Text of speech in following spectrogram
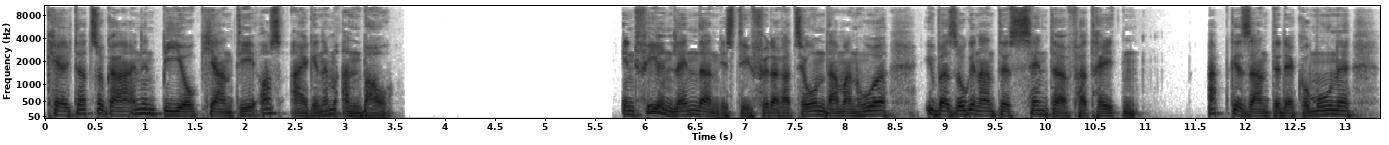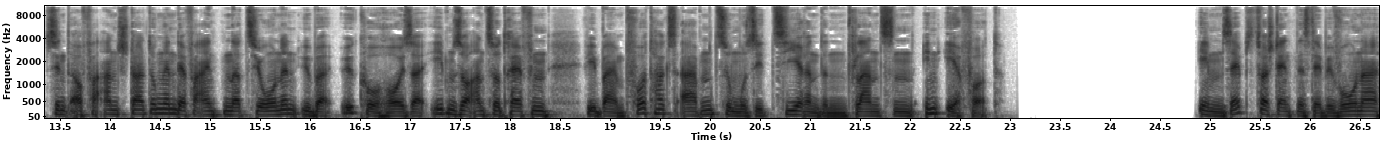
keltert sogar einen Bio-Chianti aus eigenem Anbau. In vielen Ländern ist die Föderation Damanhur über sogenannte Center vertreten. Abgesandte der Kommune sind auf Veranstaltungen der Vereinten Nationen über Ökohäuser ebenso anzutreffen wie beim Vortragsabend zu musizierenden Pflanzen in Erfurt. Im Selbstverständnis der Bewohner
